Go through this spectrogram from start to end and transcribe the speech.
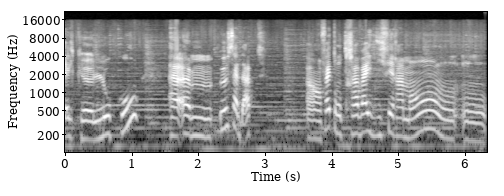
quelques locaux. eux s'adaptent. En fait, on travaille différemment. On,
